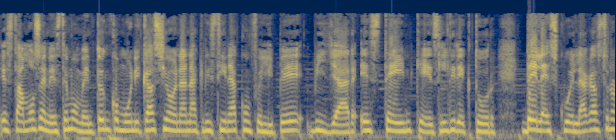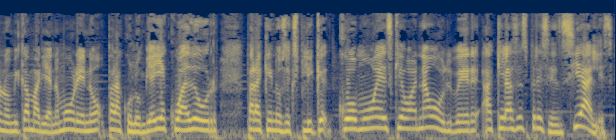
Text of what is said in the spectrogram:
Estamos en este momento en comunicación, Ana Cristina, con Felipe Villar Stein, que es el director de la Escuela Gastronómica Mariano Moreno para Colombia y Ecuador, para que nos explique cómo es que van a volver a clases presenciales.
